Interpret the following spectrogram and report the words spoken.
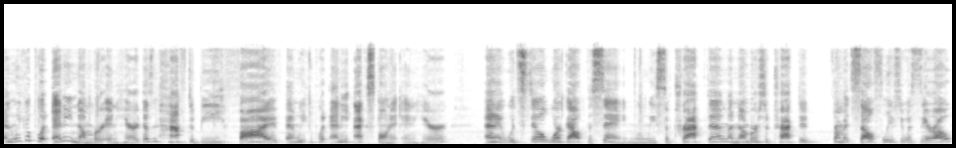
And we could put any number in here. It doesn't have to be 5, and we could put any exponent in here, and it would still work out the same. When we subtract them, a number subtracted from itself leaves you with 0.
